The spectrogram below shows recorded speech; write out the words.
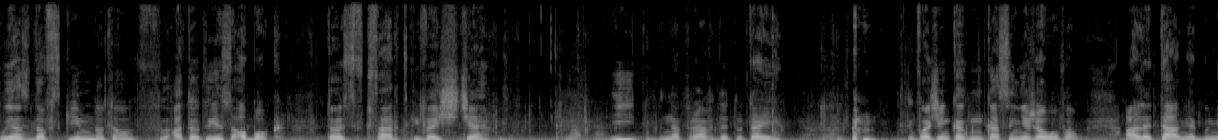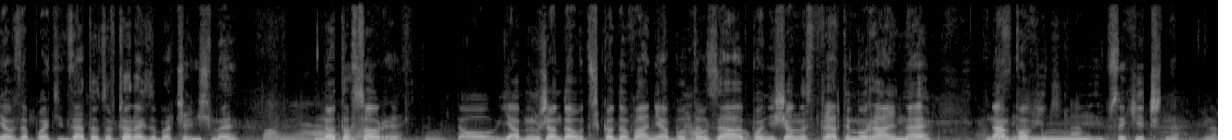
Ujazdowskim, no to, w, a to jest obok. To jest w czwartki wejście No tak. i naprawdę tutaj w łazienkach bym kasy nie żałował. Ale tam jakbym miał zapłacić za to, co wczoraj zobaczyliśmy, To nie. no to sorry. po prostu- To ja bym żądał odszkodowania, bo to za poniesione straty moralne nam powinni i psychiczne. No.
